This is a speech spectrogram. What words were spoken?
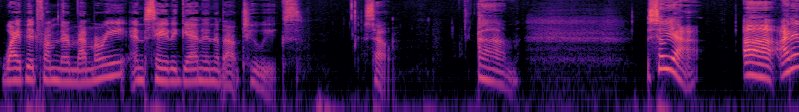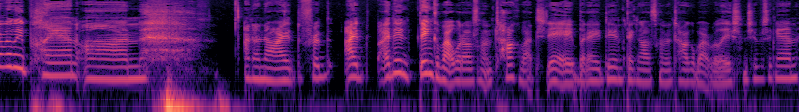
wipe it from their memory and say it again in about two weeks. So, um, so yeah, uh, I didn't really plan on I don't know. I for I I didn't think about what I was going to talk about today, but I didn't think I was going to talk about relationships again.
